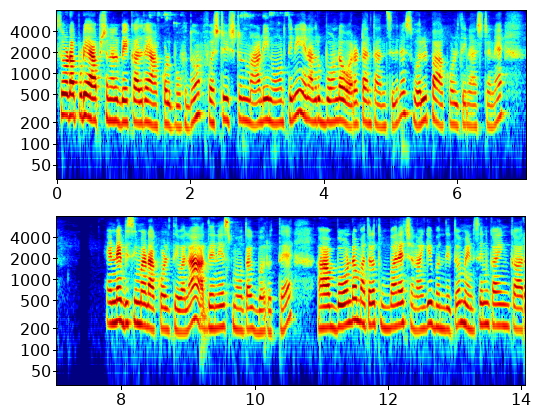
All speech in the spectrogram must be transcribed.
ಸೋಡಾ ಪುಡಿ ಆಪ್ಷನಲ್ಲಿ ಬೇಕಾದರೆ ಹಾಕ್ಕೊಳ್ಬಹುದು ಫಸ್ಟ್ ಇಷ್ಟನ್ನು ಮಾಡಿ ನೋಡ್ತೀನಿ. ಏನಾದರೂ ಬೋಂಡ ಹೊರಟ ಅಂತ ಅನಿಸಿದರೆ ಸ್ವಲ್ಪ ಹಾಕ್ಕೊಳ್ತೀನಿ ಅಷ್ಟೇ ಎಣ್ಣೆ ಬಿಸಿ ಮಾಡಿ ಹಾಕ್ಕೊಳ್ತೀವಲ್ಲ ಅದೇನೇ ಸ್ಮೂತಾಗಿ ಬರುತ್ತೆ. ಆ ಬೋಂಡ ಮಾತ್ರ ತುಂಬಾ ಚೆನ್ನಾಗಿ ಬಂದಿತ್ತು. ಮೆಣಸಿನ್ಕಾಯಿನ ಖಾರ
